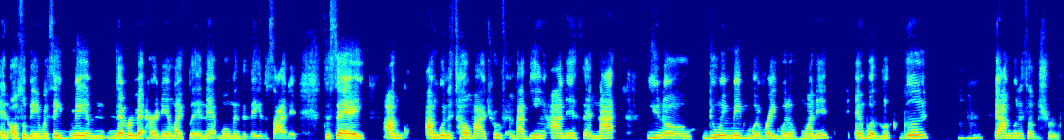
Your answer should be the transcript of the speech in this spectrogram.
and also being where they may have never met her in life, but in that moment that they decided to say, I'm I'm going to tell my truth, and by being honest and not, you know, doing maybe what Rae would have wanted and would look good, mm-hmm. That I'm going to tell the truth.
